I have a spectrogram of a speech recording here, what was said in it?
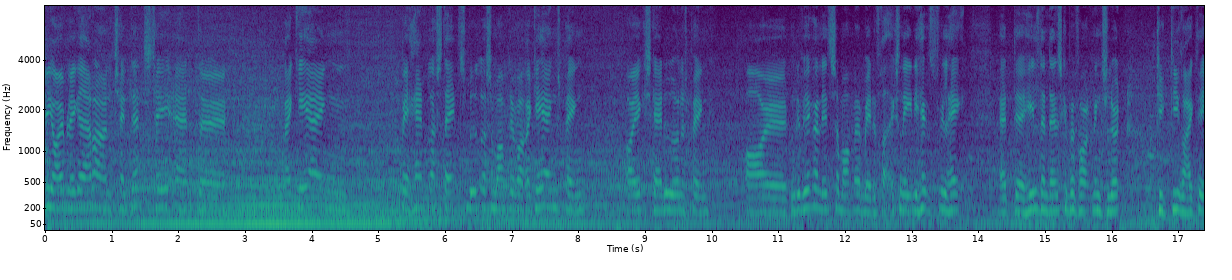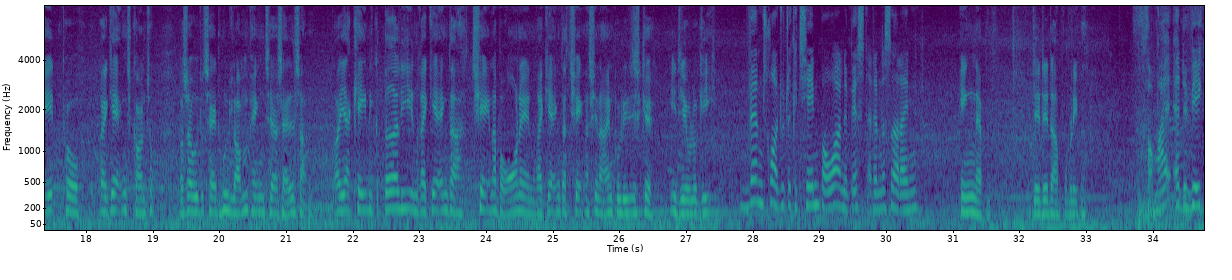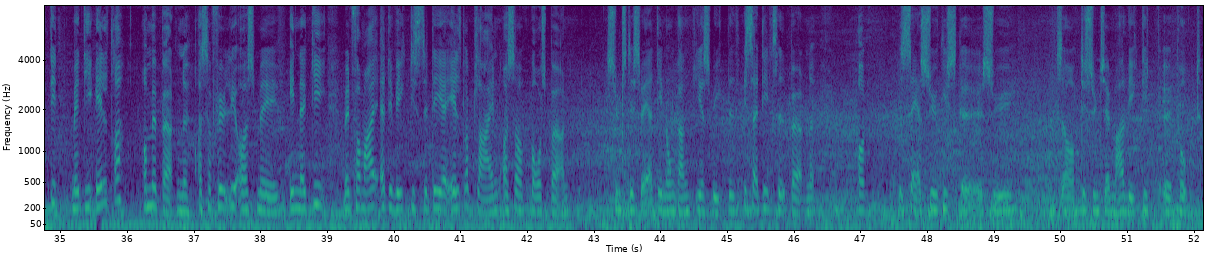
lige i øjeblikket er der en tendens til, at øh, regeringen behandler statsmidler, som om det var regeringens penge, og ikke skatteydernes penge. Og øh, det virker lidt som om, at Mette Frederiksen egentlig helst vil have, at øh, hele den danske befolknings løn gik direkte ind på regeringens konto, og så udbetalte hun lommepenge til os alle sammen. Og jeg kan egentlig bedre lide en regering, der tjener borgerne, end en regering, der tjener sin egen politiske ideologi. Hvem tror du, der kan tjene borgerne bedst af dem, der sidder derinde? Ingen af dem. Det er det, der er problemet. For mig er det vigtigt med de ældre og med børnene, og selvfølgelig også med energi. Men for mig er det vigtigste, det er ældreplejen og så vores børn. Jeg synes desværre, at de nogle gange bliver svigtet, i særdeleshed børnene, og især psykisk øh, syge. Så det synes jeg er et meget vigtigt øh, punkt.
